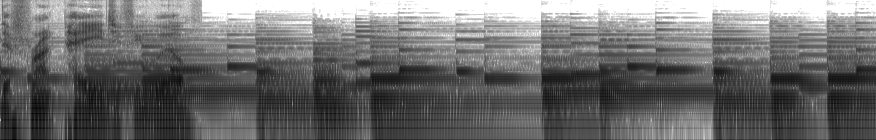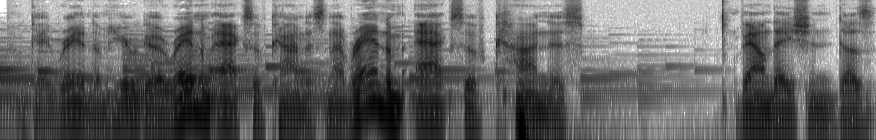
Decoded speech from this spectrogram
the front page, if you will. Okay, random. Here we go. Random acts of kindness. Now, random acts of kindness foundation does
